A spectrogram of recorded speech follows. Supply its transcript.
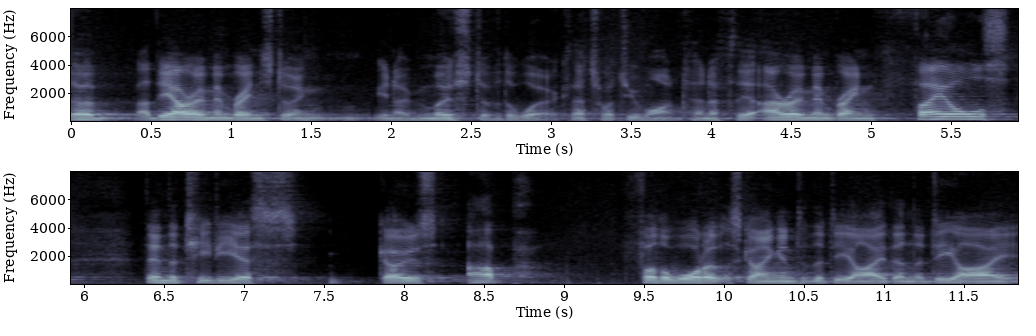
the, the RO membrane is doing you know, most of the work. That's what you want. And if the RO membrane fails, then the TDS goes up for the water that's going into the DI, then the DI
